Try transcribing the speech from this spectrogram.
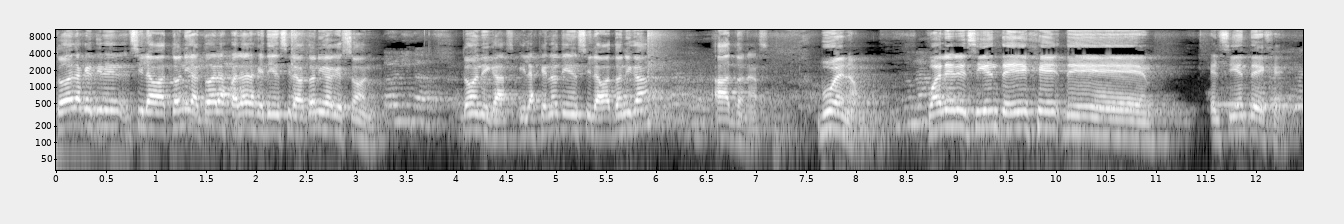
Todas las que tienen sílaba tónica, todas las palabras que tienen sílaba tónica, ¿qué son? Tónicas. Tónicas. ¿Y las que no tienen sílaba tónica? Átonas. Bueno, ¿cuál es el siguiente eje de... El siguiente eje?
